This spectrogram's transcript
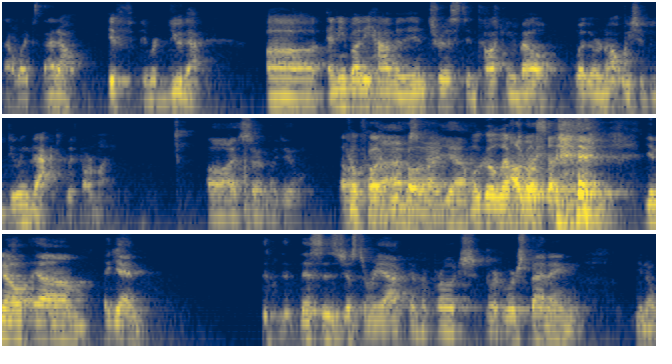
That wipes that out, if they were to do that. Uh, anybody have an interest in talking about whether or not we should be doing that with our money? Oh, I certainly do. Go for it. I'm go sorry, ahead. yeah. We'll go left I'll to go second. You know, um, again, th- th- this is just a reactive approach. We're, we're spending, you know,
